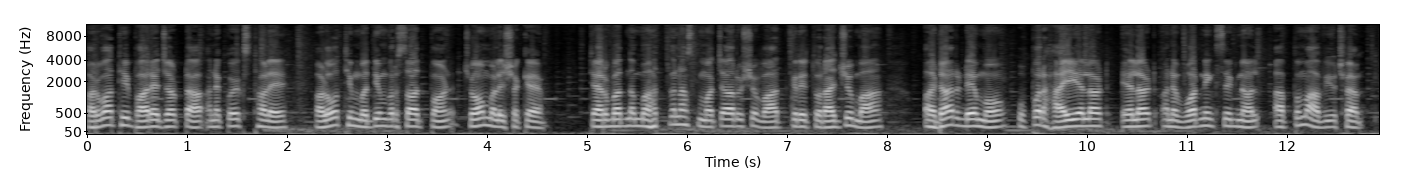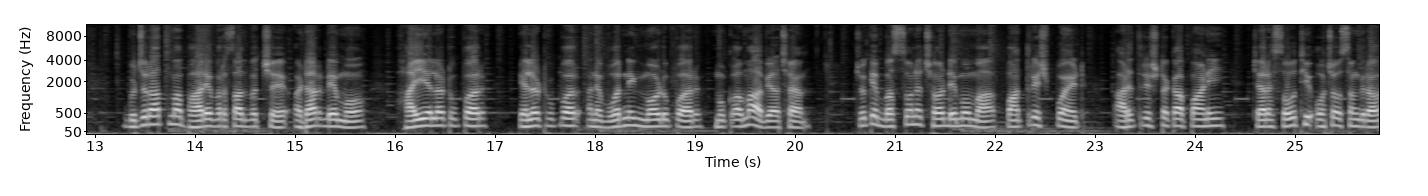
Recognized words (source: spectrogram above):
હળવાથી ભારે ઝપટા અને કોઈક સ્થળે હળવોથી મધ્યમ વરસાદ પણ જોવા મળી શકે. ત્યારબાદના મહત્વના સમાચાર વિશે વાત કરીએ તો રાજ્યમાં અઢાર ડેમો ઉપર હાઈ એલર્ટ એલર્ટ અને વોર્નિંગ સિગ્નલ આપવામાં આવ્યું છે. ગુજરાતમાં ભારે વરસાદ વચ્ચે અઢાર ડેમો હાઈ એલર્ટ ઉપર એલર્ટ ઉપર અને વોર્નિંગ મોડ ઉપર મૂકવામાં આવ્યા છે. જોકે બસો ને છ ડેમોમાં પાંત્રીસ પોઈન્ટ આડત્રીસ ટકા પાણી જ્યારે સૌથી ઓછો સંગ્રહ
